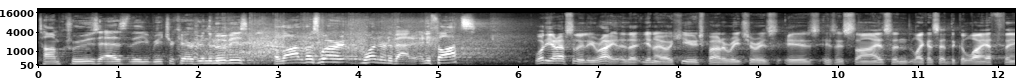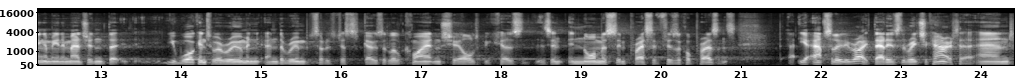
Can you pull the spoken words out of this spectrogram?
Tom Cruise as the Reacher character in the movies. A lot of us were wondered about it. Any thoughts? Well, you're absolutely right. Uh, that you know, a huge part of Reacher is is is his size, and like I said, the Goliath thing. I mean, imagine that you walk into a room and, and the room sort of just goes a little quiet and chilled because there's an enormous, impressive physical presence. You're absolutely right. That is the Reacher character. And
